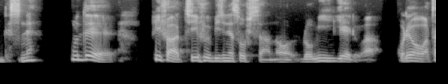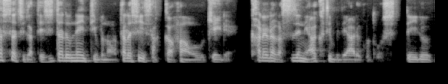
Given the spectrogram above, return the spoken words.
ですね。で、FIFA チーフビジネスオフィサーのロミー・ゲールは、これは私たちがデジタルネイティブの新しいサッカーファンを受け入れ、彼らがすでにアクティブであることを知っている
